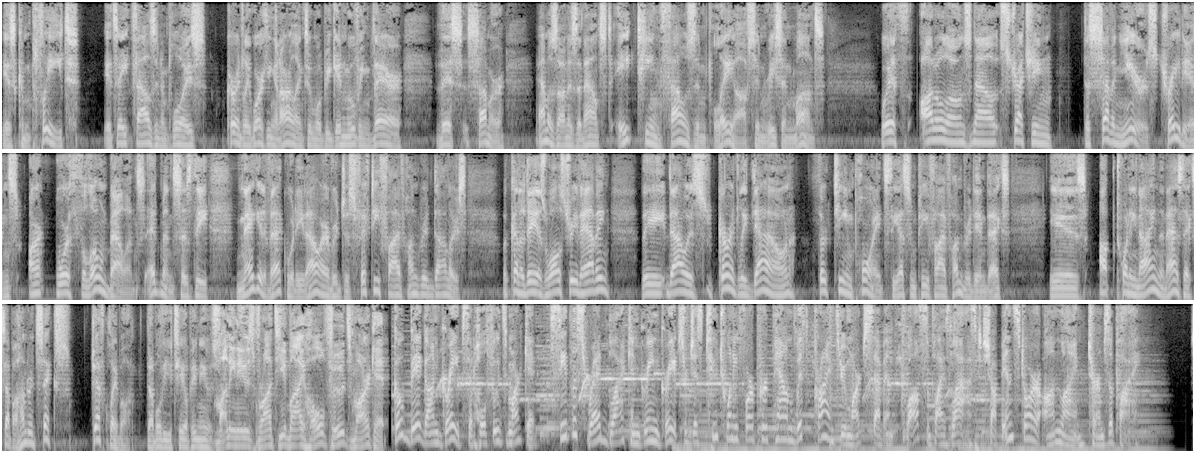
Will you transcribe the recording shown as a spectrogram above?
is complete. Its 8,000 employees currently working in Arlington will begin moving there this summer. Amazon has announced 18,000 layoffs in recent months. With auto loans now stretching to seven years, trade ins aren't worth the loan balance. Edmunds says the negative equity now averages $5,500. What kind of day is Wall Street having? The Dow is currently down 13 points. The S&P 500 index is up 29. The Nasdaq's up 106. Jeff Clabaugh, WTOP News. Money News brought to you by Whole Foods Market. Go big on grapes at Whole Foods Market. Seedless red, black, and green grapes are just $2.24 per pound with Prime through March 7th. While supplies last, shop in-store or online. Terms apply.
